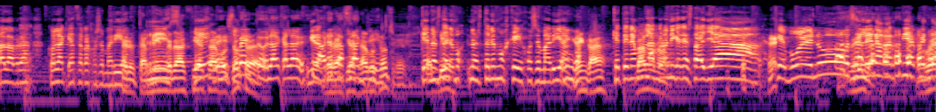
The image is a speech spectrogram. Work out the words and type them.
palabra con la que hace José María. Pero también gracias a Respeto. vosotras. Respeto, la, la, la Aretha Gracias a vosotros. Que nos tenemos, nos tenemos que ir, José María. Venga. Que tenemos la crónica que está ya. ¡Qué bueno! Selena García, cuéntanos. Bueno.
